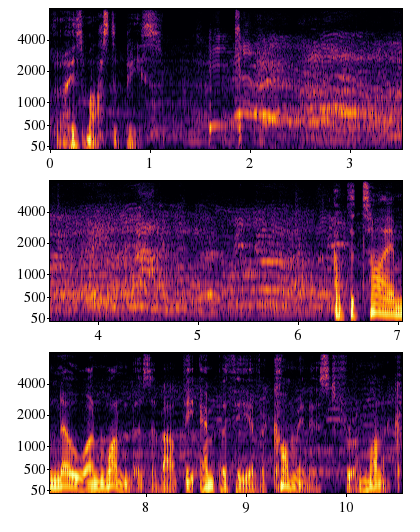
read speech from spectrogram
for his masterpiece. At the time, no one wonders about the empathy of a communist for a monarch.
